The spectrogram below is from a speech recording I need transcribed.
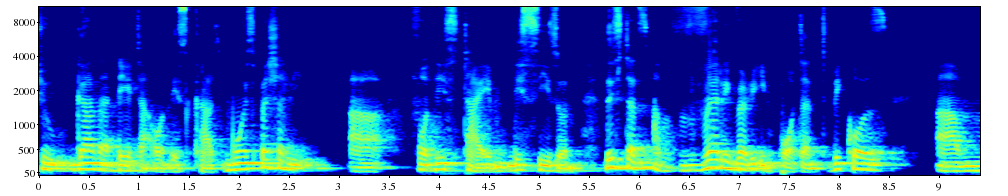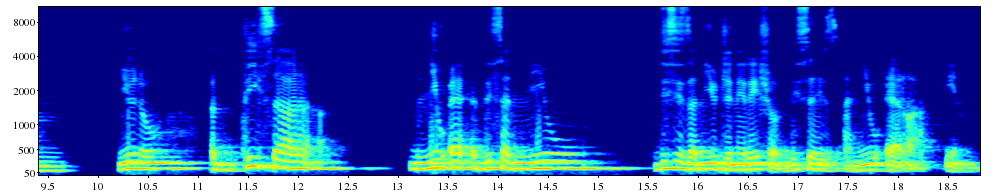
to gather data on these cars, more especially uh, for this time, this season. These stats are very, very important because, um, you know, these are new. Uh, these are new. This is a new generation. This is a new era in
